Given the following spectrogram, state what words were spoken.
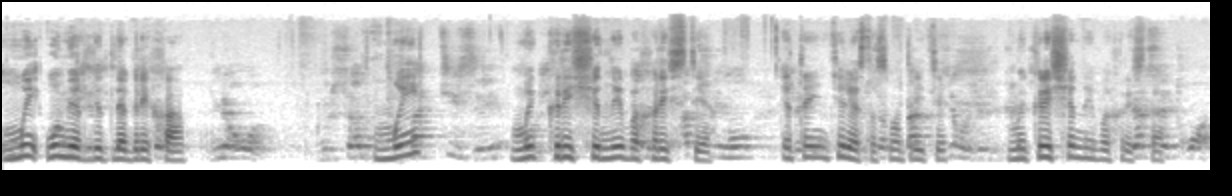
Мы умерли для греха. Мы- Мы крещены во Христе. Это интересно, смотрите. Мы крещены во Христа. Verset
